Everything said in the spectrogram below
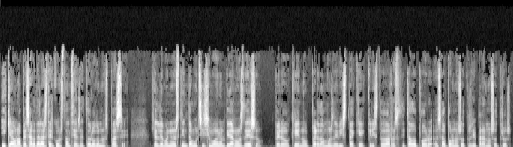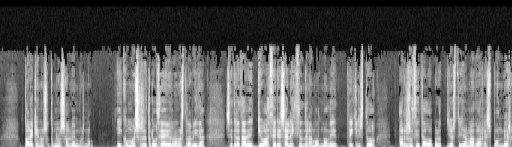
Y que aun a pesar de las circunstancias, de todo lo que nos pase, que el demonio nos tienta muchísimo en olvidarnos de eso, pero que no perdamos de vista que Cristo ha resucitado por, o sea, por nosotros y para nosotros, para que nosotros nos salvemos, ¿no? Y como eso se traduce a vivir en nuestra vida, se trata de yo hacer esa elección del amor, ¿no? De, de Cristo ha resucitado, pero yo estoy llamado a responder,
